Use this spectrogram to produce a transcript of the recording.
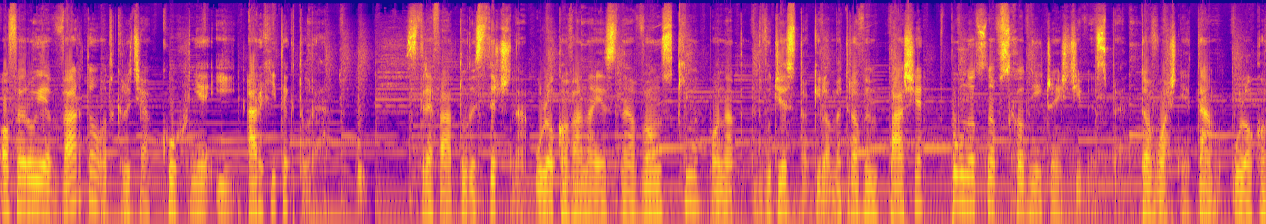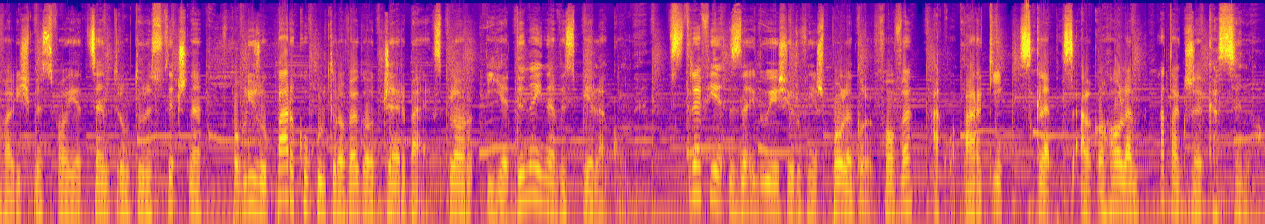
oferuje wartą odkrycia kuchnię i architekturę. Strefa turystyczna ulokowana jest na wąskim, ponad 20-kilometrowym pasie w północno-wschodniej części wyspy. To właśnie tam ulokowaliśmy swoje centrum turystyczne w pobliżu Parku Kulturowego Dżerba Explore i jedynej na wyspie laguny. W strefie znajduje się również pole golfowe, aquaparki, sklep z alkoholem, a także kasyno.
